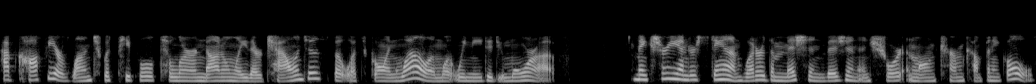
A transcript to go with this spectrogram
have coffee or lunch with people to learn not only their challenges, but what's going well and what we need to do more of. Make sure you understand what are the mission, vision, and short and long term company goals.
